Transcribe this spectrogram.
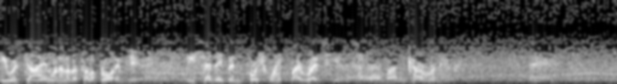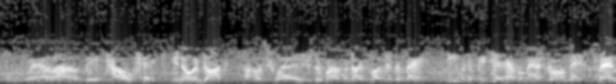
He was dying when another fella brought him here. He said they'd been bushwhacked by redskins. I'm uncovering him. There. Well, I'll be cow cake. You know him, Doc? I'll swear he's the varmint I plugged at the bank, even if he did have a mask on then. Ben,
